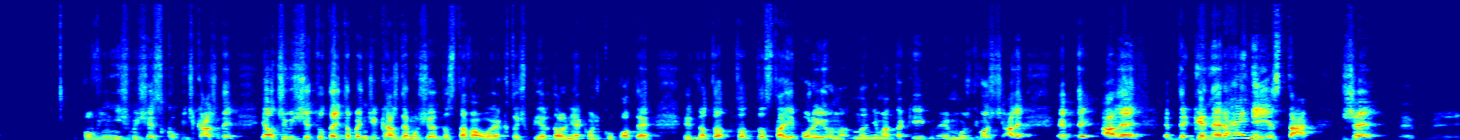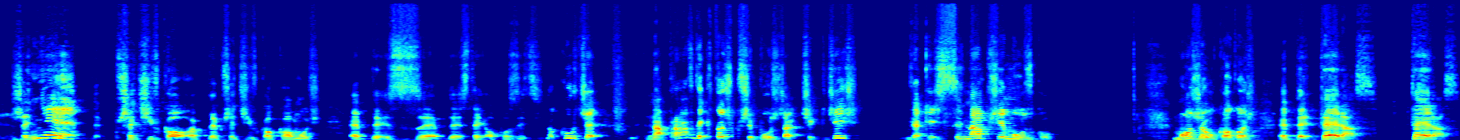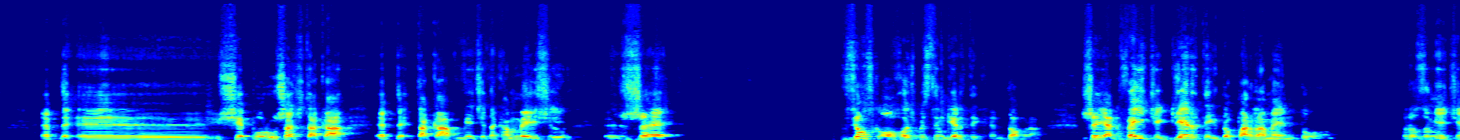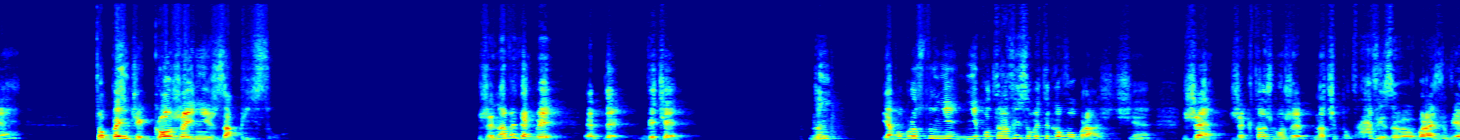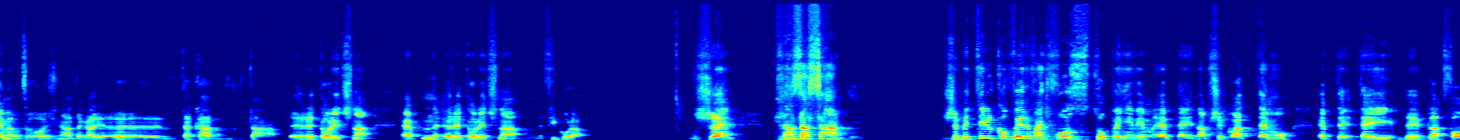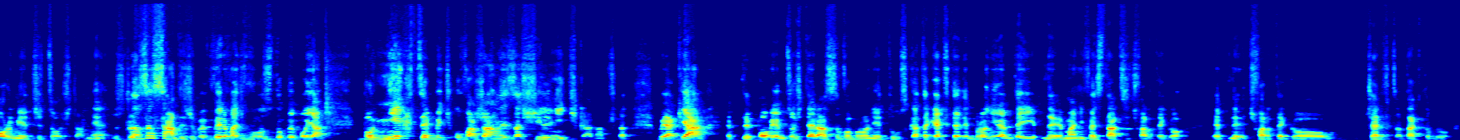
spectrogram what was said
powinniśmy się skupić każdy. Ja oczywiście tutaj to będzie każdemu się dostawało, jak ktoś pierdolnie jakąś głupotę, no to, to dostaje po ryju, no, no nie ma takiej e, możliwości, ale, e, ale generalnie jest tak, że, że nie przeciwko, przeciwko komuś z, z tej opozycji. No kurczę, naprawdę ktoś przypuszcza, czy gdzieś w jakiejś synapsie mózgu może u kogoś teraz, teraz E, e, się poruszać taka, e, taka, wiecie, taka myśl, że w związku, o, choćby z tym Giertychem, dobra, że jak wejdzie Giertych do parlamentu, rozumiecie, to będzie gorzej niż zapisu. Że nawet jakby, wiecie, no ja po prostu nie, nie potrafię sobie tego wyobrazić, nie? Że, że ktoś może, znaczy potrafię sobie wyobrazić, wiemy o co chodzi, no, taka, e, taka ta retoryczna retoryczna figura, że dla zasady, żeby tylko wyrwać włos z dupy, nie wiem, na przykład temu, tej platformie czy coś tam, nie? Dla zasady, żeby wyrwać włos z dupy, bo ja, bo nie chcę być uważany za silniczka na przykład. Bo jak ja powiem coś teraz w obronie Tuska, tak jak wtedy broniłem tej manifestacji 4, 4 czerwca, tak to było.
